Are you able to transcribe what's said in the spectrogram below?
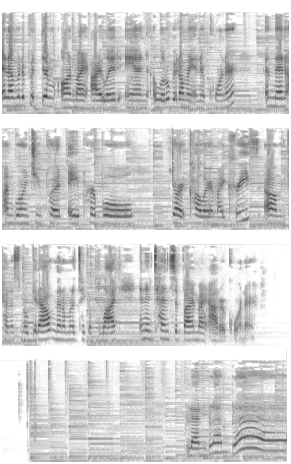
And I'm going to put them on my eyelid and a little bit on my inner corner. And then I'm going to put a purple dark color in my crease, um, kind of smoke it out. And then I'm going to take a black and intensify my outer corner. Blend, blend, blend.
